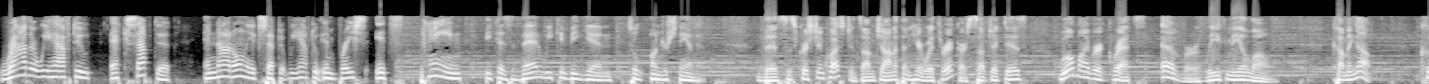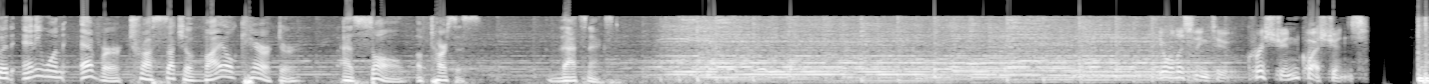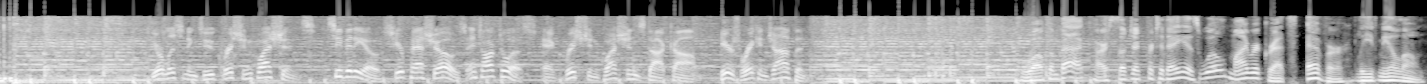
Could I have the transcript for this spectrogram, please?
Rather, we have to accept it, and not only accept it, we have to embrace its pain because then we can begin to understand it. This is Christian Questions. I'm Jonathan here with Rick. Our subject is Will my regrets ever leave me alone? Coming up, could anyone ever trust such a vile character as Saul of Tarsus? That's next. You're listening to Christian Questions. You're listening to Christian Questions. See videos, hear past shows, and talk to us at ChristianQuestions.com. Here's Rick and Jonathan. Welcome back. Our subject for today is Will my regrets ever leave me alone?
